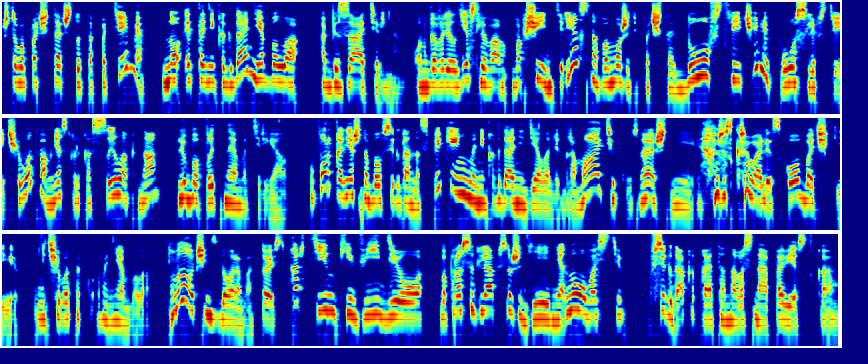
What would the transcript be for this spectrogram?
чтобы почитать что-то по теме, но это никогда не было обязательным. Он говорил, если вам вообще интересно, вы можете почитать до встречи или после встречи. Вот вам несколько ссылок на любопытные материалы. Упор, конечно, был всегда на спикинг. Мы никогда не делали грамматику, знаешь, не раскрывали скобочки, ничего такого не было. Было очень здорово. То есть картинки, видео, вопросы для обсуждения, новости. Всегда какая-то новостная повестка,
